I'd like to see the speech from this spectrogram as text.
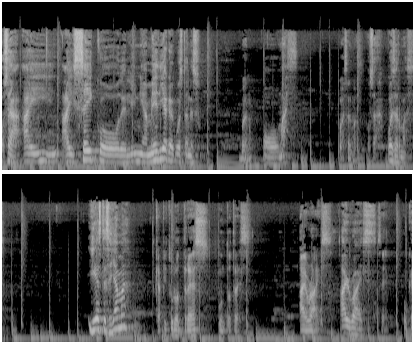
O sea, hay, hay Seiko de línea media que cuestan eso. Bueno, O más. puede ser más. O sea, puede ser más. ¿Y este se llama? Capítulo 3.3. iRise. iRise. Sí. Ok.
